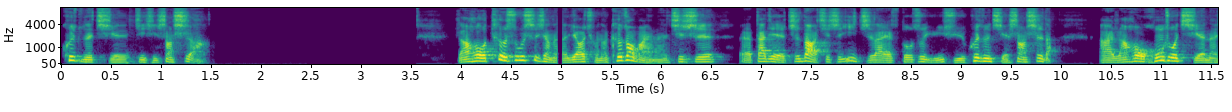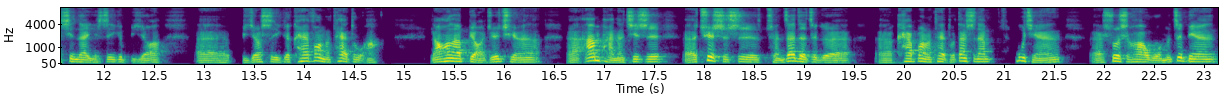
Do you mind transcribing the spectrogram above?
亏损的企业进行上市啊。然后特殊事项的要求呢，科创板呢，其实呃大家也知道，其实一直来都是允许亏损企业上市的啊。然后红筹企业呢，现在也是一个比较呃比较是一个开放的态度啊。然后呢，表决权呃安排呢，其实呃确实是存在着这个呃开放的态度，但是呢，目前呃说实话，我们这边。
